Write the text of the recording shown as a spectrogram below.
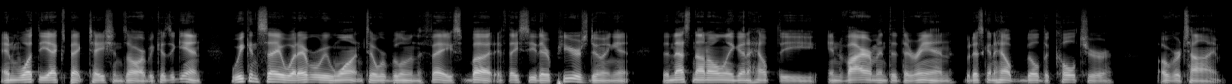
and what the expectations are. Because again, we can say whatever we want until we're blue in the face, but if they see their peers doing it, then that's not only going to help the environment that they're in, but it's going to help build the culture over time.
